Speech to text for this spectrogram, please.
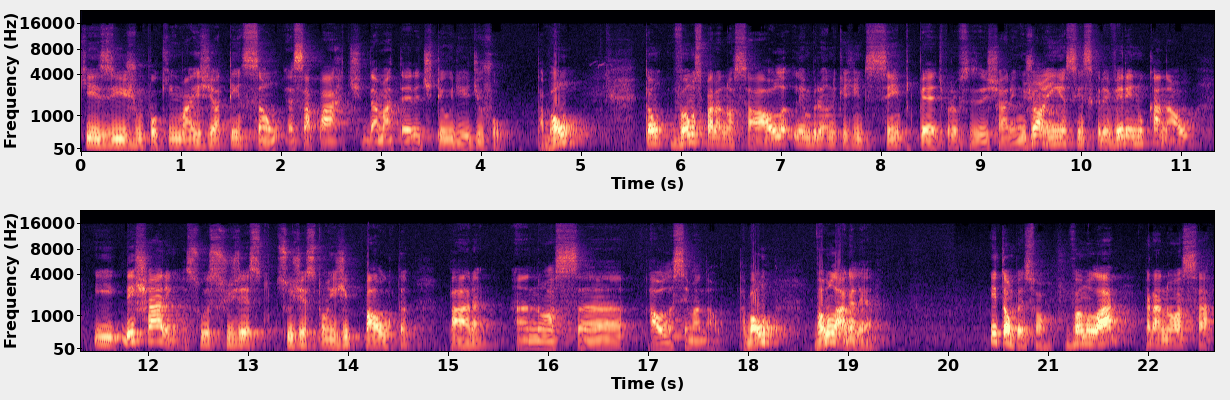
que exige um pouquinho mais de atenção essa parte da matéria de teoria de voo, tá bom? Então vamos para a nossa aula, lembrando que a gente sempre pede para vocês deixarem um joinha, se inscreverem no canal e deixarem as suas sugestões de pauta para a nossa aula semanal, tá bom? Vamos lá, galera! Então, pessoal, vamos lá para a nossa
